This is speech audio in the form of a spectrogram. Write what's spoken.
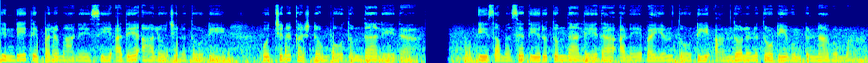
తిండి తిప్పలు మానేసి అదే ఆలోచనతోటి వచ్చిన కష్టం పోతుందా లేదా? ఈ సమస్య తీరుతుందా లేదా అనే భయంతోటి ఆందోళనతోటి ఉంటున్నావమ్మా.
